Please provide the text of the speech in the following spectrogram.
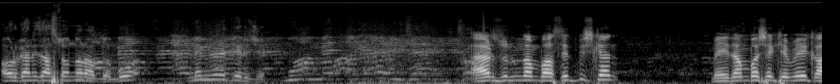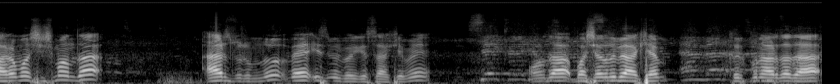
organizasyonlar oldu. Bu memnuniyet verici. Erzurum'dan bahsetmişken meydan baş hakemi Kahraman Şişman da Erzurumlu ve İzmir bölgesi hakemi. Orada başarılı bir hakem. Kırkpınar'da da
